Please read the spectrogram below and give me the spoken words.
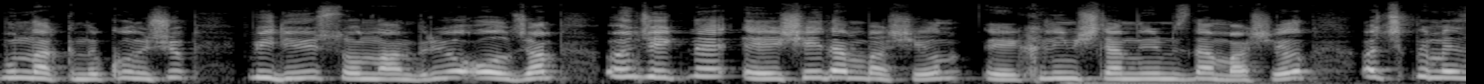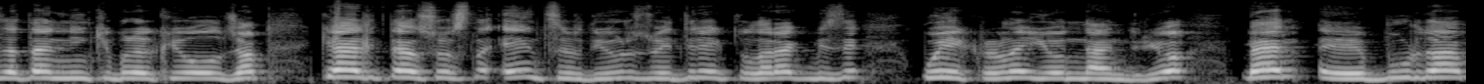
Bunun hakkında konuşup videoyu sonlandırıyor olacağım. Öncelikle e, şeyden başlayalım. E, claim işlemlerimizden başlayalım. Açıklamaya zaten linki bırakıyor olacağım. Geldikten sonrasında enter diyoruz ve direkt olarak bizi bu ekrana yönlendiriyor. Ben e, buradan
